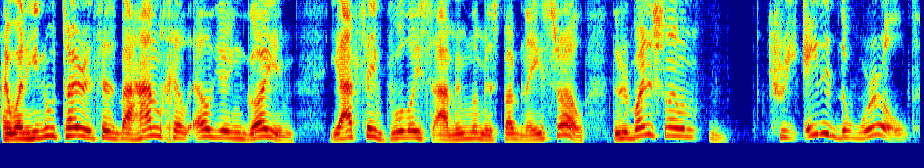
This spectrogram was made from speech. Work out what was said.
And when he knew Torah, it says, Bahanchel El Goyim, Yatsev Gvulois Amim. The Ribono Shel Olam created the world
